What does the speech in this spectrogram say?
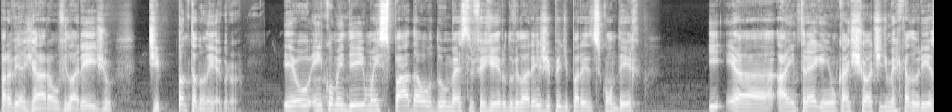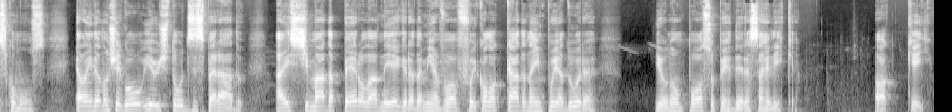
para viajar ao vilarejo de Pantano Negro. Eu encomendei uma espada ao do mestre ferreiro do vilarejo e pedi para ele esconder e a, a entrega em um caixote de mercadorias comuns. Ela ainda não chegou e eu estou desesperado. A estimada pérola negra da minha avó foi colocada na empunhadura. Eu não posso perder essa relíquia. Ok.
